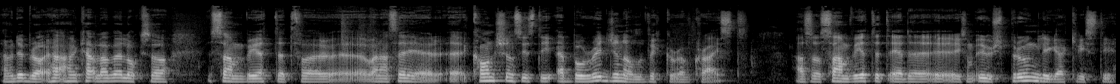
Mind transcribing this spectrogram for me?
Ja, men det är bra. Han kallar väl också samvetet för, eh, vad han säger, eh, conscience is the aboriginal vicar of Christ. Alltså samvetet är det eh, liksom, ursprungliga Kristi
